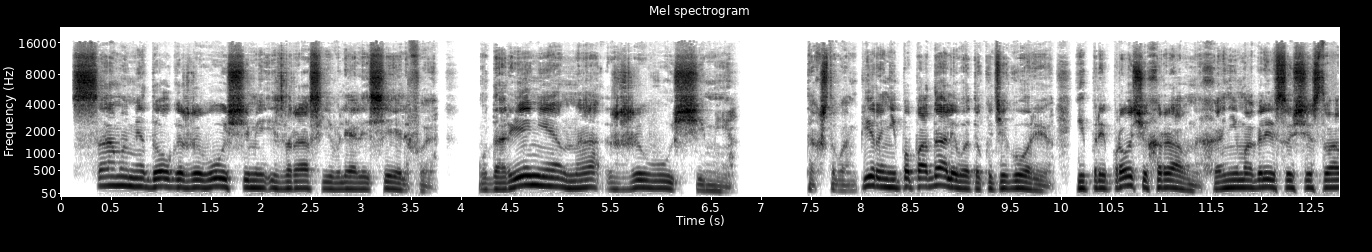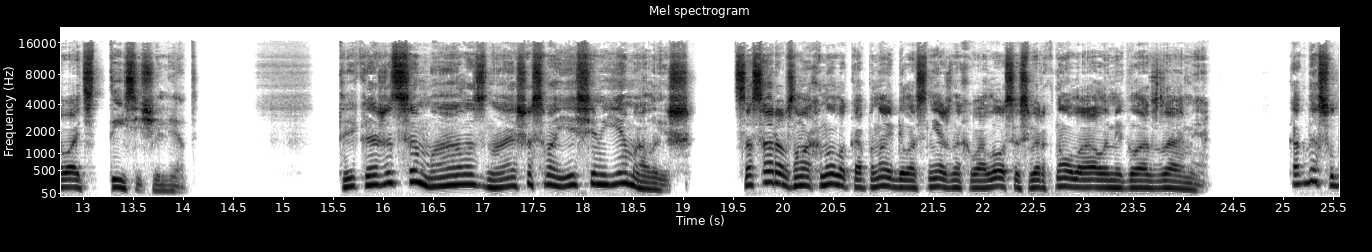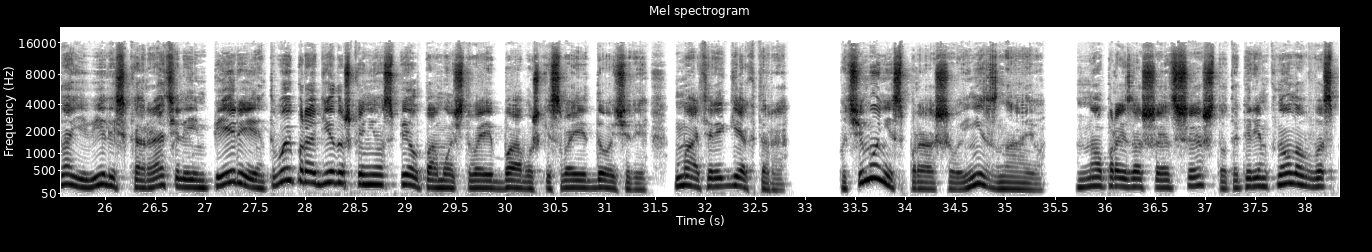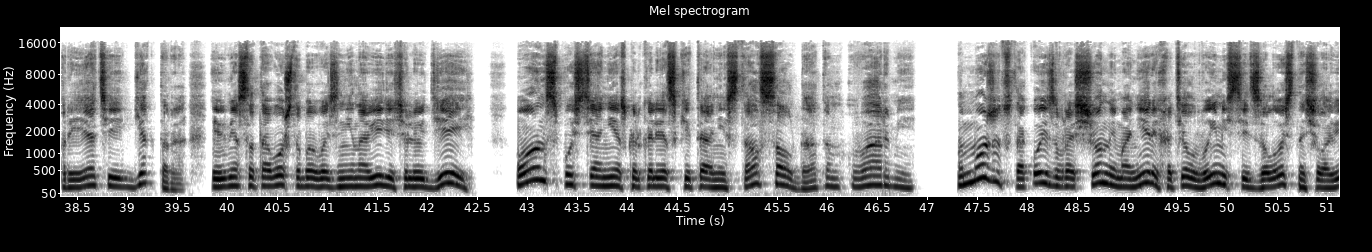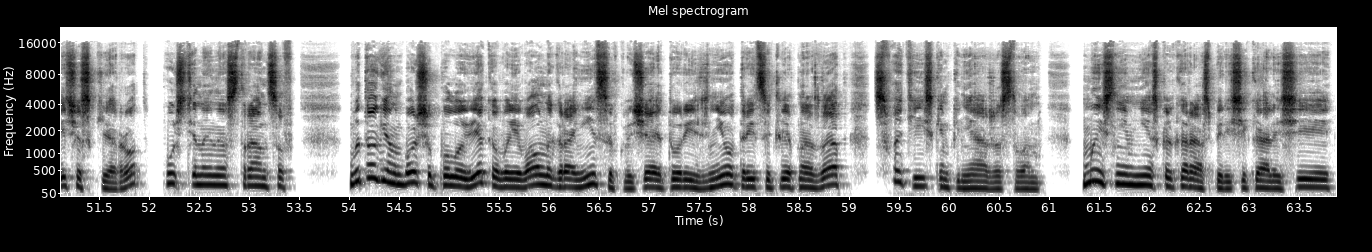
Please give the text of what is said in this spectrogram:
Самыми долгоживущими из рас являлись эльфы. Ударение на «живущими». Так что вампиры не попадали в эту категорию, и при прочих равных они могли существовать тысячи лет. «Ты, кажется, мало знаешь о своей семье, малыш». Сосара взмахнула копной белоснежных волос и сверкнула алыми глазами. «Когда сюда явились каратели империи, твой прадедушка не успел помочь твоей бабушке, своей дочери, матери Гектора. Почему, не спрашивай, не знаю. Но произошедшее что-то перемкнуло в восприятии Гектора, и вместо того, чтобы возненавидеть людей, он спустя несколько лет скитаний стал солдатом в армии. Может, в такой извращенной манере хотел выместить злость на человеческий род, пусть и на иностранцев. В итоге он больше полувека воевал на границе, включая ту резню 30 лет назад с Фатийским княжеством. Мы с ним несколько раз пересекались, и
